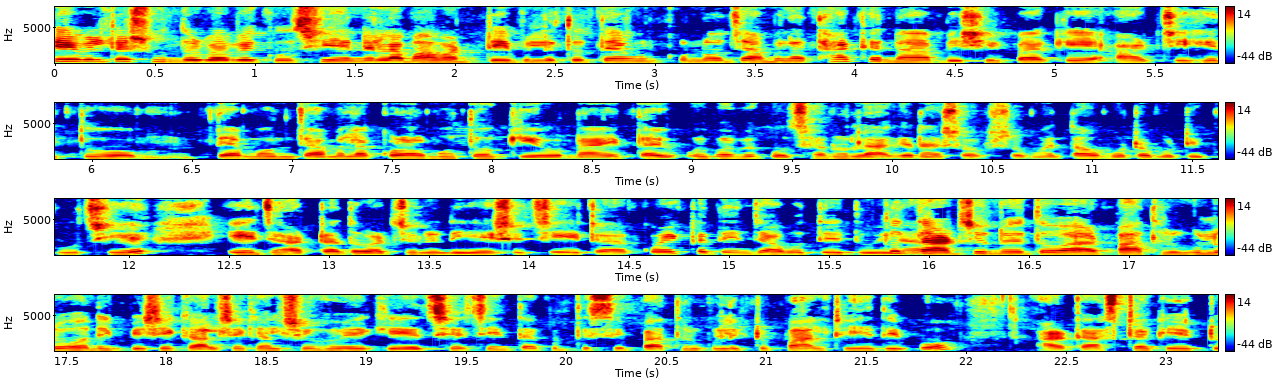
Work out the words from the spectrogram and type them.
টেবিলটা সুন্দরভাবে গুছিয়ে নিলাম আমার টেবিলে তো তেমন কোনো ঝামেলা থাকে না বেশিরভাগে আর যেহেতু তেমন ঝামেলা করার মতো কেউ নাই তাই ওইভাবে গোছানো লাগে না সব সময় তাও মোটামুটি গুছিয়ে এই ঝাড়টা দেওয়ার জন্য নিয়ে এসেছি এটা কয়েকটা দিন যাবতীয় দুই তার জন্য তো আর পাথরগুলো অনেক বেশি কালসে কালসে হয়ে গিয়েছে চিন্তা করতেছি পাথরগুলো একটু পাল্টিয়ে দিব। আর গাছটাকে একটু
